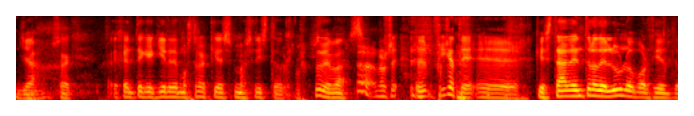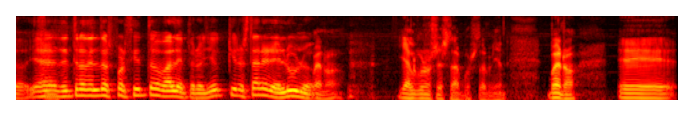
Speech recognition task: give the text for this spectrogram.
Ya, o sea, que hay gente que quiere demostrar que es más listo que los demás. No, sé, eh, fíjate. Eh, que está dentro del 1%. Ya Dentro del 2%, vale, pero yo quiero estar en el 1%. Bueno, y algunos estamos también. Bueno, eh,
